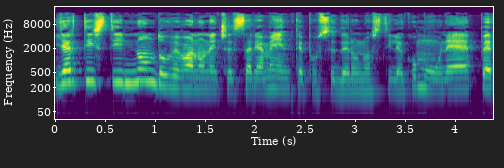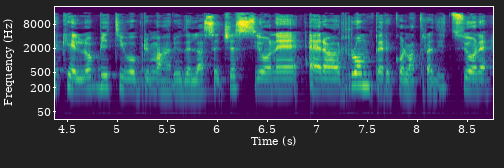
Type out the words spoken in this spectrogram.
Gli artisti non dovevano necessariamente possedere uno stile comune perché l'obiettivo primario della secessione era rompere con la tradizione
